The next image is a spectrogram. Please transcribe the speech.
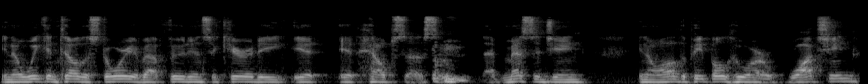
you know we can tell the story about food insecurity, it it helps us. that messaging, you know, all the people who are watching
